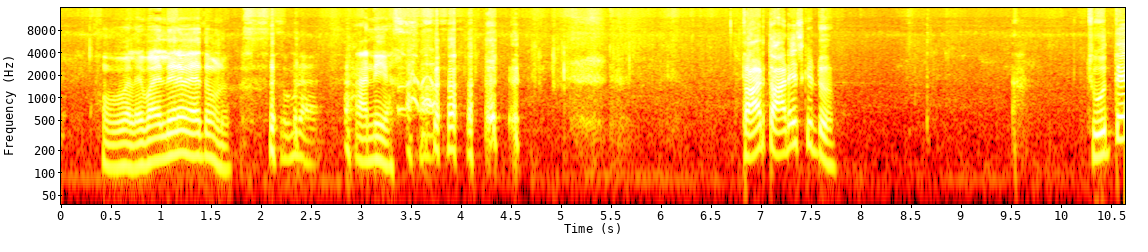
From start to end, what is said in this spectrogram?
భలే బయలుదేరే వేతముడు తమ్ముడా? అన్నయ్య తాడు తాడేసుకిట్టు చూస్తే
